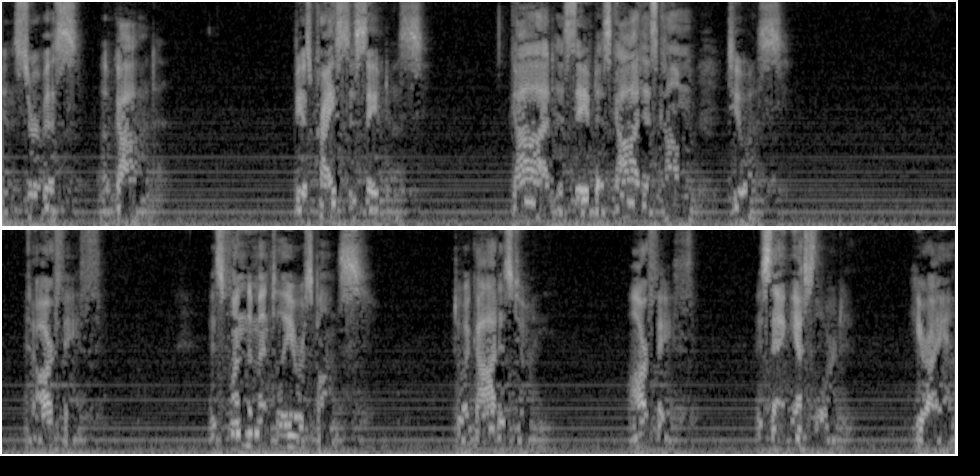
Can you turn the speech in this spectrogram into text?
in service of God. Because Christ has saved us. God has saved us. God has come to us. And our faith is fundamentally a response to what God is doing. Our faith is saying, Yes, Lord, here I am.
